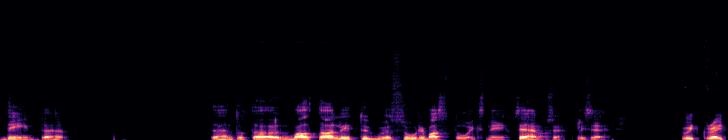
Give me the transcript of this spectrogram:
niin, tähän, tähän tota, valtaan liittyy myös suuri vastuu, eikö niin? Sehän on se lisee. With great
